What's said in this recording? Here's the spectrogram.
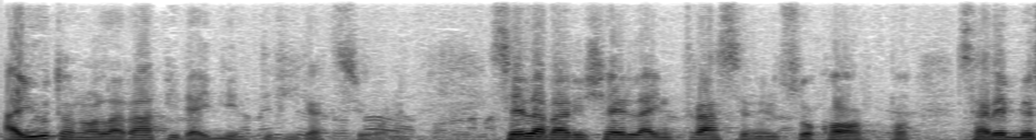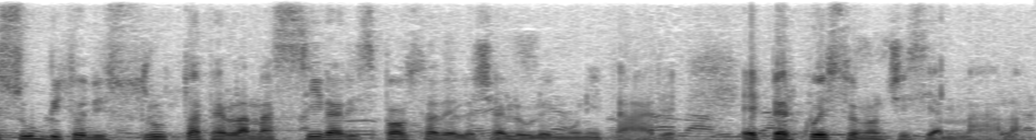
aiutano alla rapida identificazione. Se la varicella entrasse nel suo corpo sarebbe subito distrutta per la massiva risposta delle cellule immunitarie e per questo non ci si ammala.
